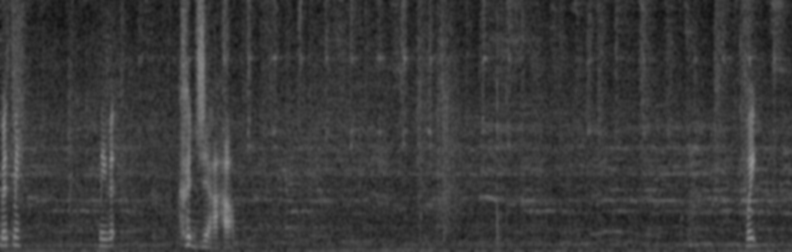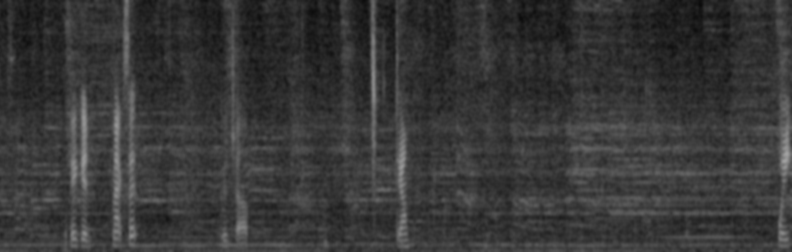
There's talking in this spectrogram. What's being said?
With me. Leave it. Good job. Wait. Very good. Max it. Good job. Down. Wait.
